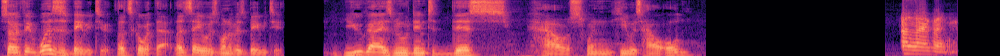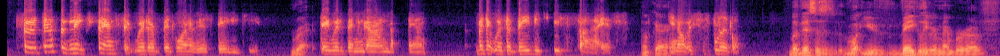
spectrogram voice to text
So if it was his baby tooth, let's go with that. Let's say it was one of his baby teeth. You guys moved into this house when he was how old? 11. So it doesn't make sense it would have been one of his baby teeth. Right. They would have been gone by then. But it was a baby tooth size. Okay. You know, it was just little. But this is what you vaguely remember of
